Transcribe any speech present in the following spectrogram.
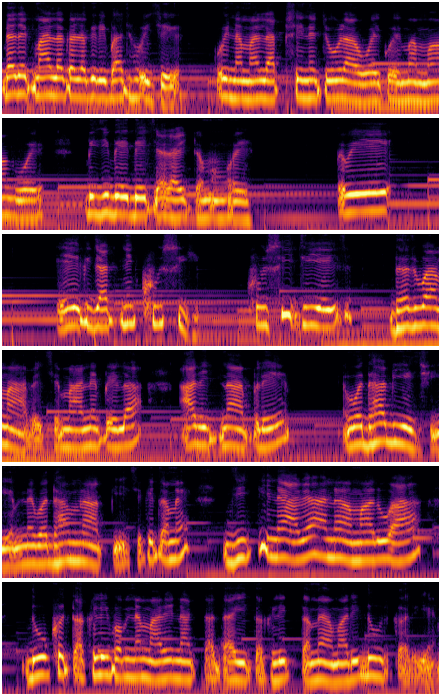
દરેકમાં અલગ અલગ રિવાજ હોય છે. કોઈનામાં લાપસીને ચોળા હોય, કોઈમાં મગ હોય, બીજી બે બે, ચાર આઈટમો હોય. તો એ એક જાતની ખુશી, ખુશીથી એ ધરવામાં આવે છે. માને પહેલાં આ રીતના આપણે વધાવીએ છીએ, એમને વધામણા આપીએ છીએ કે તમે જીતીને આવ્યા અને અમારું આ દુઃખ, તકલીફ અમને મારી નાખતા હતા, એ તકલીફ તમે અમારી દૂર કરી એમ.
